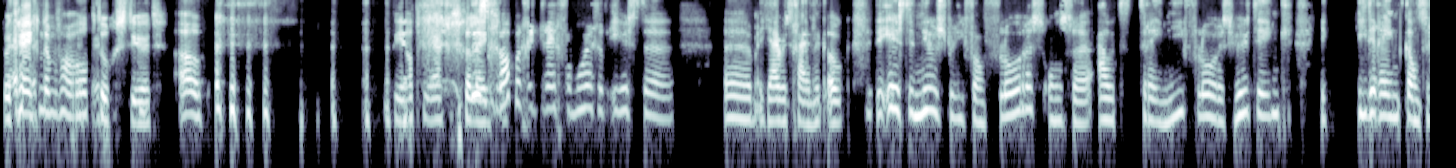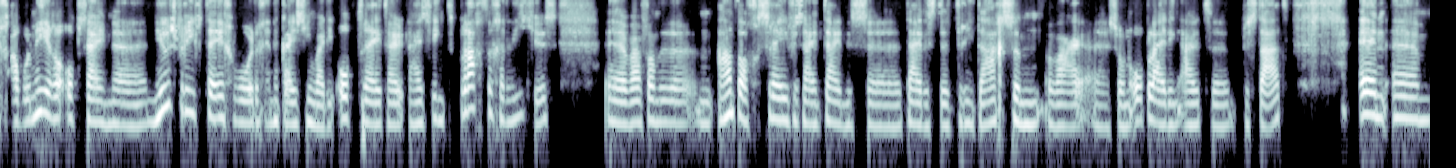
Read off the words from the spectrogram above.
We kregen hem van Rob toegestuurd. Oh, Die had hem ergens is gelezen. grappig. Ik kreeg vanmorgen het eerste, ehm, jij waarschijnlijk ook, de eerste nieuwsbrief van Floris, onze oud-trainee, Floris Hutink. Ik- iedereen kan zich abonneren op zijn eh, nieuwsbrief tegenwoordig en dan kan je zien waar hij optreedt. Hij, zingt prachtige liedjes, eh, waarvan er een aantal geschreven zijn tijdens, eh, tijdens de driedaagse waar zo'n opleiding uit bestaat. En ehm,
